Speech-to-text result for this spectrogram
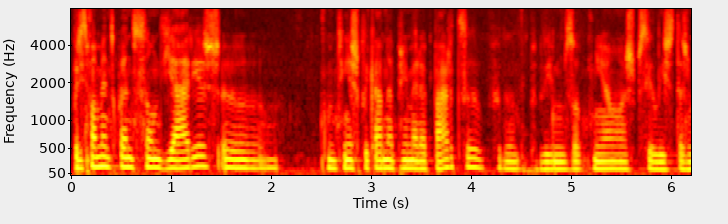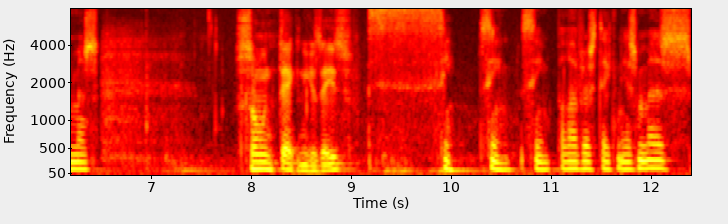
principalmente quando são diárias. Uh, como tinha explicado na primeira parte, pedimos opinião aos especialistas, mas. São muito técnicas, é isso? Sim, sim, sim, palavras técnicas, mas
